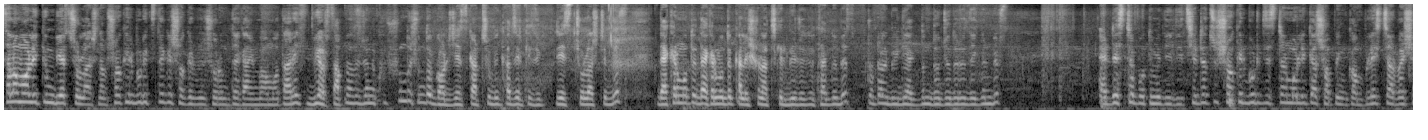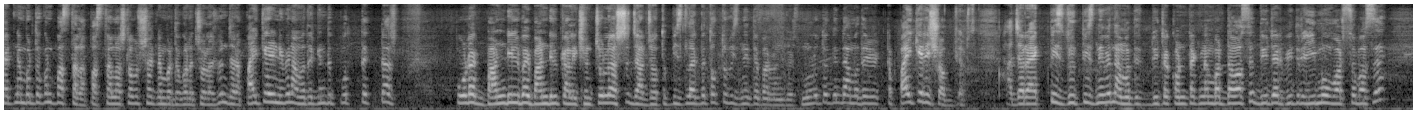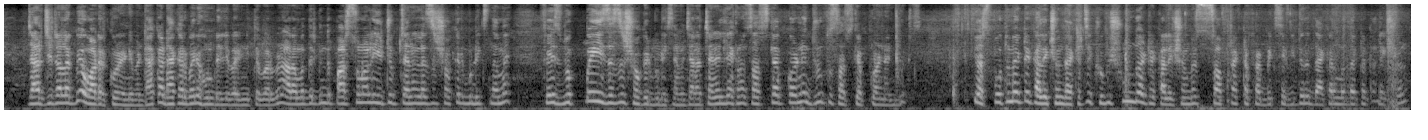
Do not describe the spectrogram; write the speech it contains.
আসসালামু আলাইকুম বিয়ার্স, চলে আসলাম শখের বুটিক্স থেকে, শখের বুটিক শোরুম থেকে। আমি মোহাম্মদ আরিফ। বিয়ার্স, আপনাদের জন্য খুব সুন্দর সুন্দর গর্জিয়াস কাটছবি কাজের কিছু ড্রেস চলে আসছে বিয়ার্স। দেখার মতো দেখার মতো কালেকশন আজকের ভিডিওতে থাকবে বেশ টোটাল ভিডিও একদম ধৈর্য ধরে দেখবেন বেশ অ্যাড্রেসটা প্রথমে দিয়ে দিচ্ছি। এটা হচ্ছে শখের boutique star Mallika shopping complex চার বাই ষাট নম্বর দোকান, পাঁচতলা। পাঁচতলা আসলে ষাট নম্বর দোকানে চলে আসবেন। যারা পাইকারি নেবেন, আমাদের কিন্তু প্রত্যেকটা product bundle by bundle collection চলে আসছে যার যত পিস লাগবে তত পিস নিতে পারবেন মূলত কিন্তু আমাদের একটা পাইকারি শপ ভিউয়ার্স আর যারা এক পিস দুই পিস নেবেন আমাদের দুইটা কন্ট্যাক্ট নাম্বার দেওয়া আছে দুইটার ভিতরে ইমো হোয়াটসঅ্যাপ আছে। যার যেটা লাগবে অর্ডার করে নেবেন। ঢাকা ঢাকার বাইরে হোম ডেলিভারি নিতে পারবেন। আর আমাদের কিন্তু পার্সোনালি ইউটিউব চ্যানেল আছে শখের বুটিক্স নামে। ফেসবুক পেজ আছে শখের বুটিক্স নামে। যারা চ্যানেলটি এখনও সাবস্ক্রাইব করেনি দ্রুত সাবস্ক্রাইব করে নেন Yes, প্রথমে একটা কালেকশন দেখাচ্ছি। খুবই সুন্দর একটা কালেকশন সফট একটা ফ্যাব্রিক্সের ভিতরে দেখার মধ্যে একটা কালেকশন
